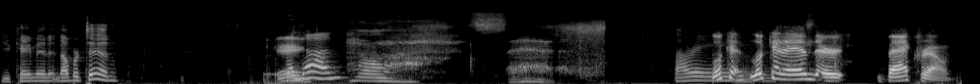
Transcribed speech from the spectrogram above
you came in at number ten. Okay. Well done. Sad. Sorry. Look at look at Ander background.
